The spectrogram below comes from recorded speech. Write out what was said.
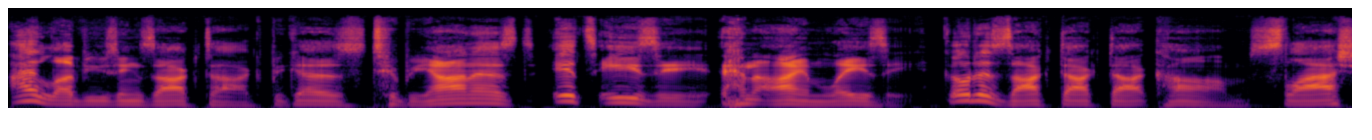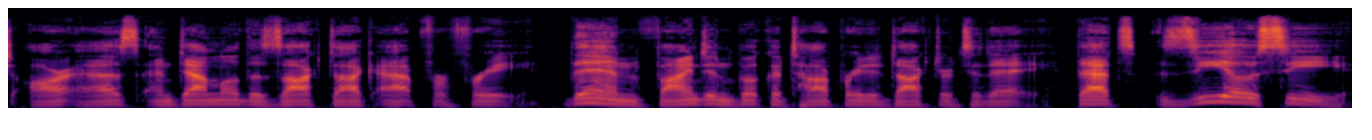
I love using ZocDoc because, to be honest, it's easy and I'm lazy. Go to ZocDoc.com slash RS and download the ZocDoc app for free. Then find and book a top-rated doctor today. That's ZocDoc.com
